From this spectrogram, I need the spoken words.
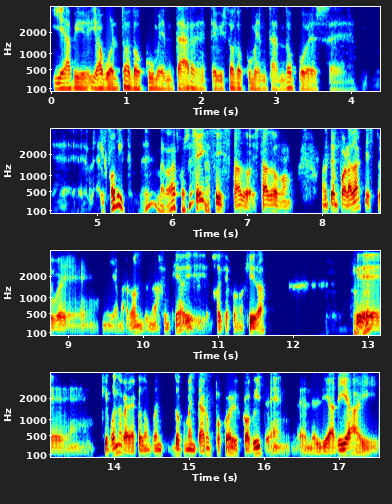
y ha, ha, vuelto a documentar, eh, te he visto documentando pues eh, el COVID, ¿eh? ¿verdad, José? Sí, sí, he estado, he estado una temporada que estuve, me llamaron de una agencia y agencia conocida, que, bueno, que había que documentar un poco el COVID en, el día a día y...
